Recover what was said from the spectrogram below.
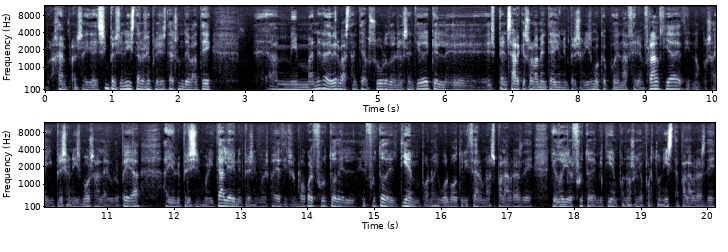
por ejemplo, ¿es impresionista no es impresionista? Es un debate a mi manera de ver bastante absurdo en el sentido de que eh, es pensar que solamente hay un impresionismo que pueden hacer en Francia, es decir, no, pues hay impresionismos a la europea, hay un impresionismo en Italia, hay un impresionismo en España, es decir, es un poco el fruto del, el fruto del tiempo, ¿no? Y vuelvo a utilizar unas palabras de yo doy el fruto de mi tiempo, no soy oportunista, palabras de,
